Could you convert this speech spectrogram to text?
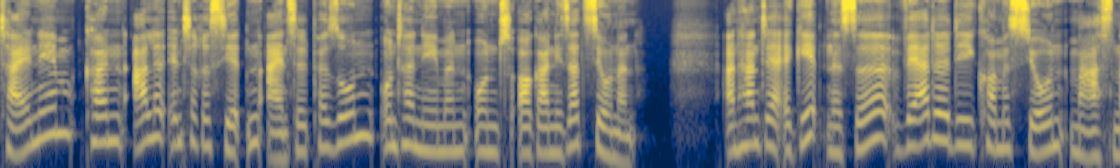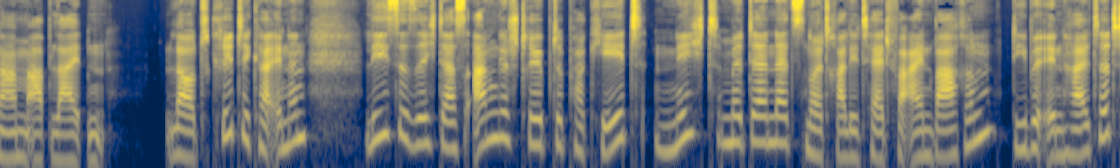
Teilnehmen können alle interessierten Einzelpersonen, Unternehmen und Organisationen. Anhand der Ergebnisse werde die Kommission Maßnahmen ableiten. Laut Kritikerinnen ließe sich das angestrebte Paket nicht mit der Netzneutralität vereinbaren, die beinhaltet,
